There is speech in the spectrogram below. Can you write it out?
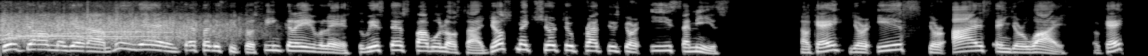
Good job, Nayera. Muy bien, te felicito. Es increíble. Estuviste fabulosa. Just make sure to practice your E's and E's. Okay? Your E's, your I's, and your Y's. Okay?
